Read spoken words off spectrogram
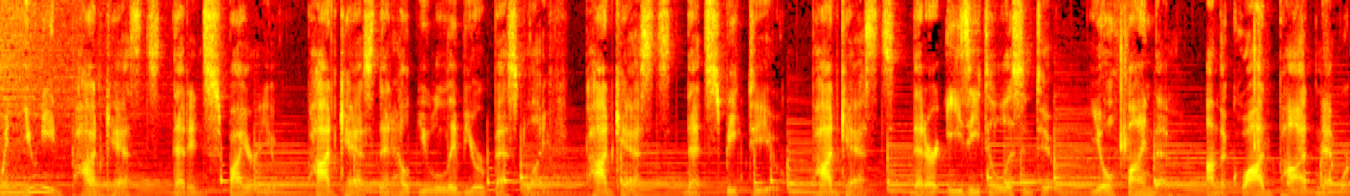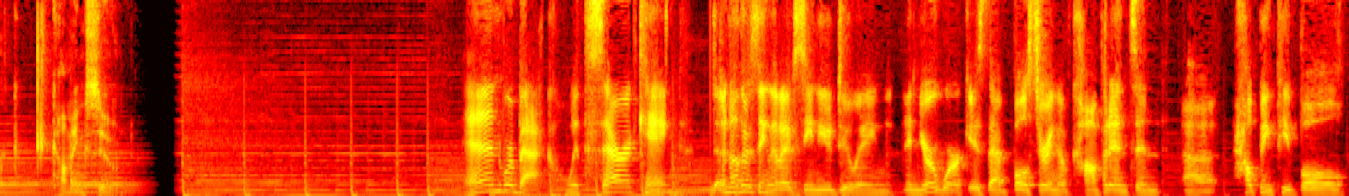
When you need podcasts that inspire you, podcasts that help you live your best life, podcasts that speak to you, podcasts that are easy to listen to, you'll find them on the Quad Pod Network. Coming soon. And we're back with Sarah King. Another thing that I've seen you doing in your work is that bolstering of confidence and uh, helping people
